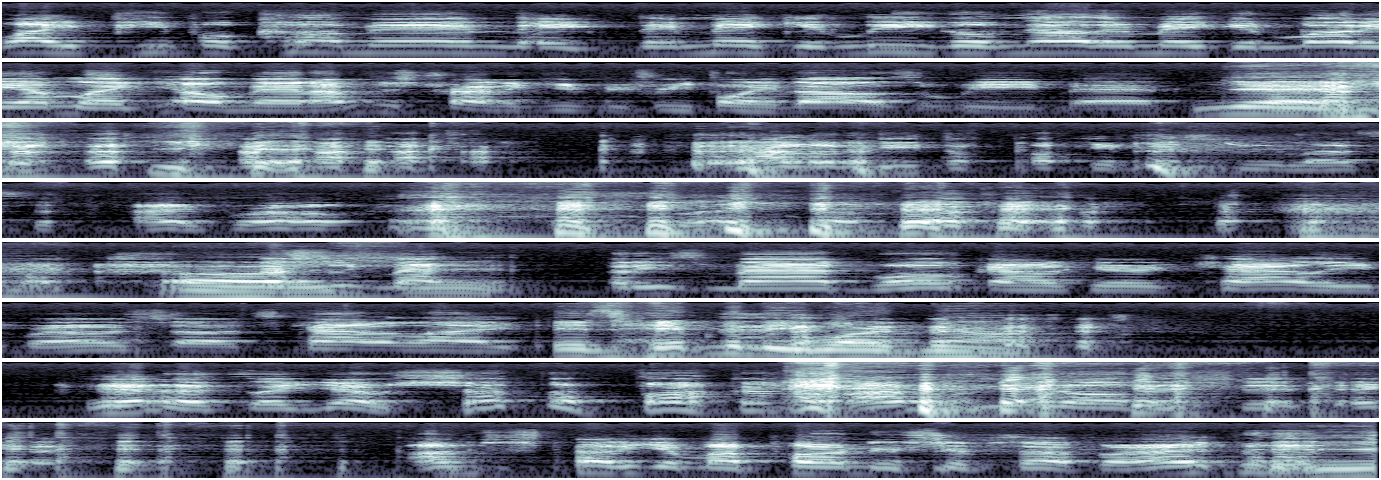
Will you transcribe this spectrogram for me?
white people come in, they they make it legal. Now they're making money. I'm like, yo, man, I'm just trying to give you free twenty dollars a weed, man. Yeah, yeah. I don't need the fucking history lesson, right, bro. yeah. Oh Especially shit! But he's mad woke out here in Cali, bro. So it's kind of like, It's hip to be woke now. yeah, it's like, yo, shut the fuck up. I don't need all this shit, nigga. I'm just trying to get my partnerships up, all right, bitch?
